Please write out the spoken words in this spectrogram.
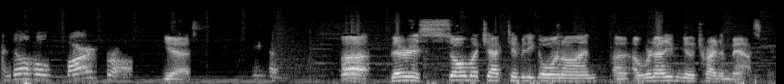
A no holds barred brawl. Yes. Uh, there is so much activity going on. Uh, we're not even going to try to mask it.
